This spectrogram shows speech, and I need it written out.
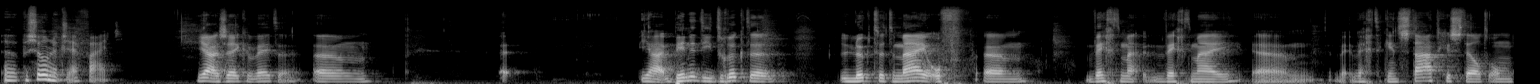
uh, persoonlijks ervaart. Ja, zeker weten. Um, uh, ja, binnen die drukte lukt het mij of um, werd, mij, werd, mij, um, ik in staat gesteld om,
